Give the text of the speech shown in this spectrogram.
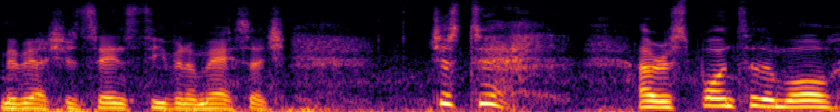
maybe I should send Stephen a message just do it. I respond to them all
